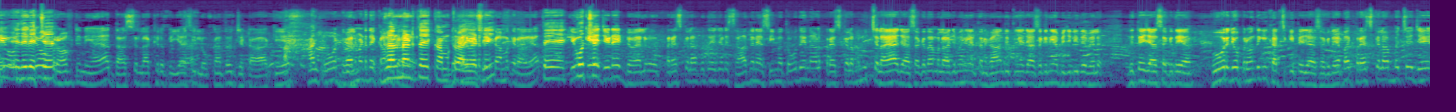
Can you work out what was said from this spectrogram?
ਇਹਦੇ ਵਿੱਚ ਪ੍ਰੋਫਿਟ ਨਹੀਂ ਆਇਆ 10 ਲੱਖ ਰੁਪਈਆ ਅਸੀਂ ਲੋਕਾਂ ਤੋਂ ਜਟਾ ਕੇ ਹਾਂਜੀ। ਉਹ ਡਿਵੈਲਪਮੈਂਟ ਦੇ ਕੰਮ ਕਰਾਏ। ਤੇ ਕੰਮ ਕਰਾਏ ਅਸੀਂ। ਕੰਮ ਕਰਾਇਆ ਤੇ ਕਿਉਂਕਿ ਜਿਹੜੇ ਡਿਵੈਲਪ ਪ੍ਰੈਸ ਕਲੱਬ ਦੇ ਜਿਹੜੇ ਸਾਧਨ ਹੈ ਸੀਮਤ ਉਹਦੇ ਨਾਲ ਪ੍ਰੈਸ ਕਲੱਬ ਨੂੰ ਚਲਾਇਆ ਜਾ ਸਕਦਾ ਮੁਲਾਜ਼ਮਾਂ ਦੀਆਂ ਤਨਖਾਹਾਂ ਦਿੱਤੀਆਂ ਜਾ ਸਕਦੀਆਂ ਬਿਜਲੀ ਦੇ ਬਿੱਲ ਦਿੱਤੇ ਜਾ ਸਕਦੇ ਆ ਹੋਰ ਜੋ ਪ੍ਰਬੰਧਕੀ ਖਰਚ ਕੀਤੇ ਜਾ ਸਕਦੇ ਆ ਪਰ ਪ੍ਰੈਸ ਕਲੱਬ 'ਚ ਜੇ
